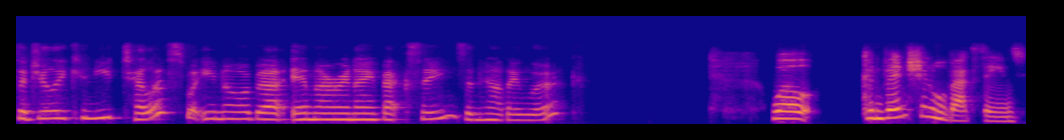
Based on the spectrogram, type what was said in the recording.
So, Julie, can you tell us what you know about mRNA vaccines and how they work? Well, conventional vaccines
